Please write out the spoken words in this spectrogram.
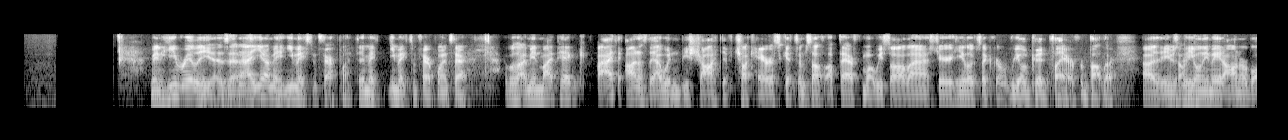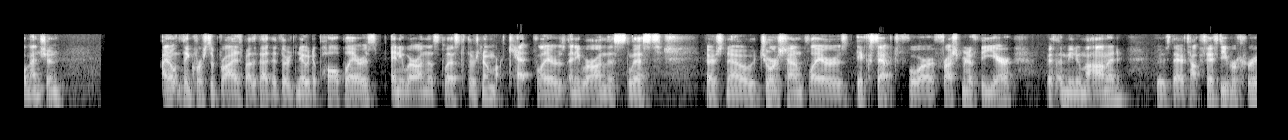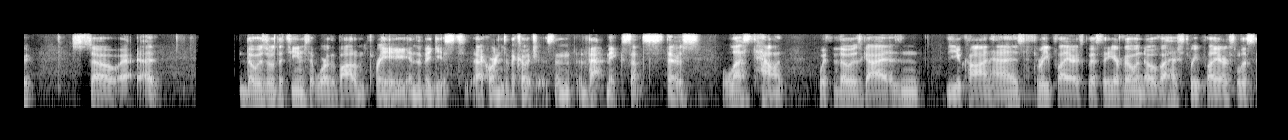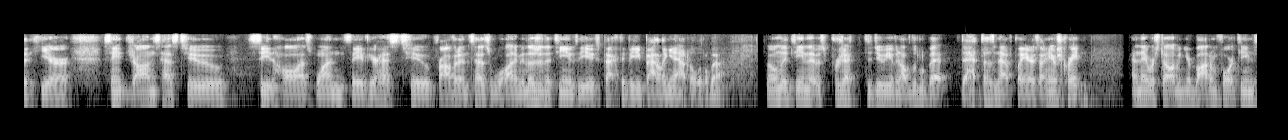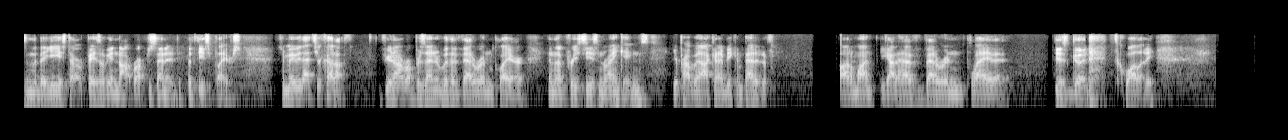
I mean, he really is, and I, you know, I mean, you make some fair points. You make you make some fair points there. Well, I mean, my pick. I th- honestly, I wouldn't be shocked if Chuck Harris gets himself up there from what we saw last year. He looks like a real good player for Butler. Uh, he was he only made honorable mention. I don't think we're surprised by the fact that there's no DePaul players anywhere on this list. There's no Marquette players anywhere on this list. There's no Georgetown players except for freshman of the year with Aminu Mohammed, who's their top 50 recruit. So uh, those are the teams that were the bottom three in the Big East, according to the coaches. And that makes sense. There's less talent with those guys, and UConn has three players listed here. Villanova has three players listed here. St. John's has two. Seton Hall has one. Xavier has two. Providence has one. I mean, those are the teams that you expect to be battling it out a little bit. The only team that was projected to do even a little bit that doesn't have players on here is Creighton. And they were still, I mean, your bottom four teams in the Big East are basically not represented with these players. So maybe that's your cutoff. If you're not represented with a veteran player in the preseason rankings, you're probably not going to be competitive. Bottom line, you got to have veteran play that is good. it's quality.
